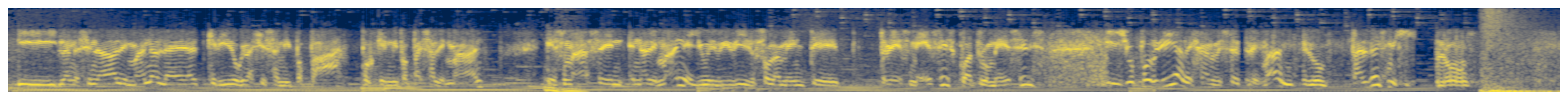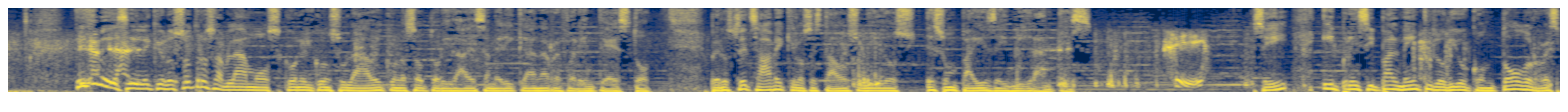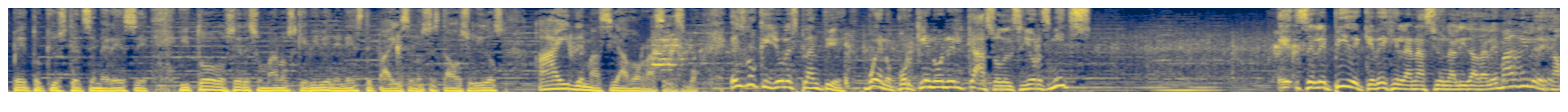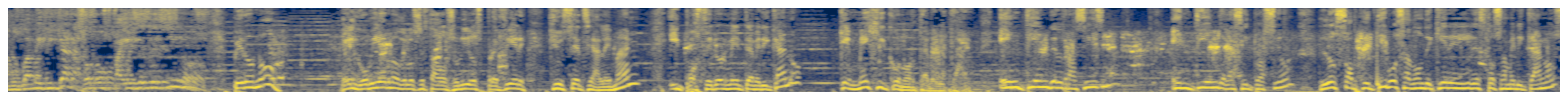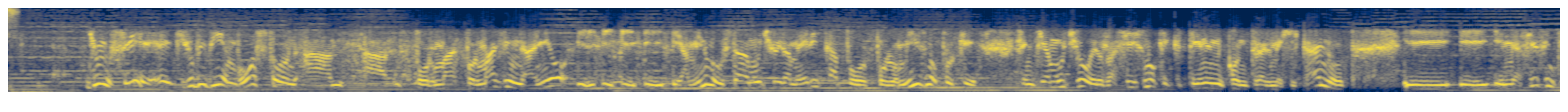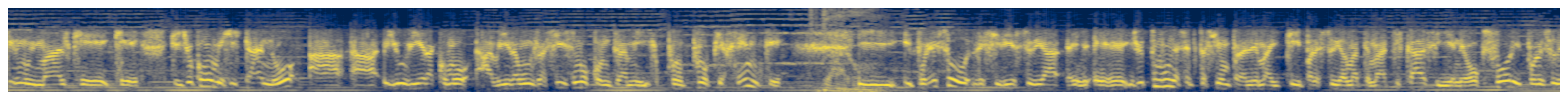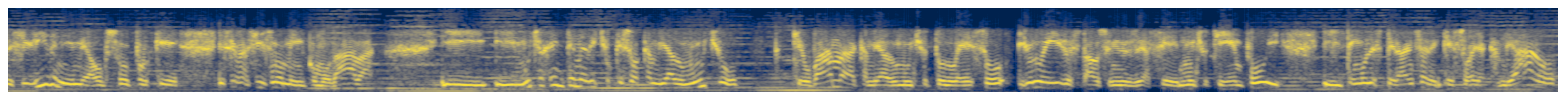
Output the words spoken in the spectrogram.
y la nacionalidad alemana la he adquirido gracias a mi papá, porque mi papá es alemán. Es más, en, en Alemania yo he vivido solamente tres meses, cuatro meses, y yo podría dejar de ser alemán, pero tal vez mexicano Déjeme decirle que nosotros hablamos con el consulado y con las autoridades americanas referente a esto, pero usted sabe que los Estados Unidos es un país de inmigrantes. Sí. ¿sí? Y principalmente, y lo digo con todo el respeto que usted se merece y todos los seres humanos que viven en este país, en los Estados Unidos, hay demasiado racismo. Es lo que yo les planteé. Bueno, ¿por qué no en el caso del señor Smith? Eh, se le pide que deje la nacionalidad alemana y le dejamos la mexicana. Somos países vecinos. Pero no. El gobierno de los Estados Unidos prefiere que usted sea alemán y posteriormente americano que México norteamericano. ¿Entiende el racismo? ¿Entiende la situación? ¿Los objetivos a donde quieren ir estos americanos? Yo no sé, eh, yo viví en Boston por, más, por más de un año y, a mí no me gustaba mucho ir a América por, por lo mismo, porque sentía mucho el racismo que, tienen contra el mexicano y, me hacía sentir muy mal que, que, yo como mexicano yo hubiera como hubiera un racismo contra mi propia gente. Y, por eso decidí estudiar, eh, eh, yo tuve una aceptación para el MIT para estudiar matemáticas y en Oxford por eso decidí venirme a Oxford porque ese racismo me incomodaba y, mucha gente me ha dicho que eso ha cambiado mucho que Obama ha cambiado mucho todo eso. Yo no he ido a Estados Unidos desde hace mucho tiempo y, y tengo la esperanza de que eso haya cambiado.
